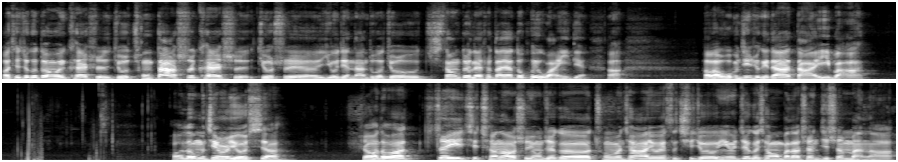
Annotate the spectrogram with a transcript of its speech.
而且这个段位开始就从大师开始就是有点难度的，就相对来说大家都会玩一点啊。好吧，我们进去给大家打一把。好的，我们进入游戏啊。然后的话，这一期陈老师用这个冲锋枪 RUS 七九，因为这个枪我把它升级升满了啊，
